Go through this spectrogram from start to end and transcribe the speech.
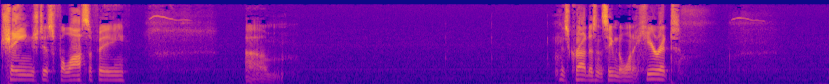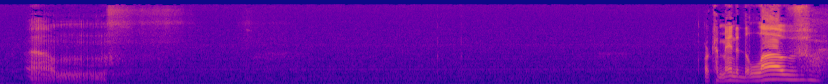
changed his philosophy. Um, his crowd doesn't seem to want to hear it. Um, we're commanded to love.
